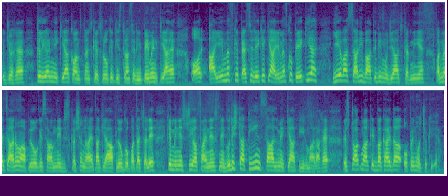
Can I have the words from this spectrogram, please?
جو ہے کلیئر نہیں کیا کانفرنس کے تھرو کہ کس طرح سے ری پیمنٹ کیا ہے، اور آئی ایم ایف کے پیسے لے کے کیا آئی ایم ایف کو پے کیا ہے؟ یہ بات ساری باتیں بھی مجھے آج کرنی ہے اور میں چاہ رہا ہوں آپ لوگوں کے سامنے ڈسکشن آئے تاکہ آپ لوگوں کو پتہ چلے کہ منسٹری آف فائنینس نے گزشتہ تین سال میں کیا تیر مارا ہے۔ اسٹاک مارکیٹ باقاعدہ اوپن ہو چکی ہے۔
